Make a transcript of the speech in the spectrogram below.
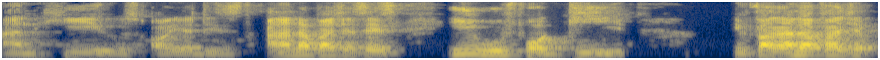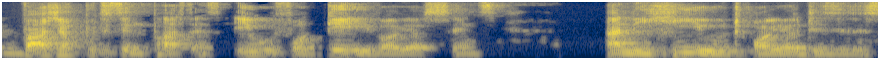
and heals all your diseases. Another version says, He will forgive in fact, another version puts it in past tense. He will forgive all your sins and he healed all your diseases.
